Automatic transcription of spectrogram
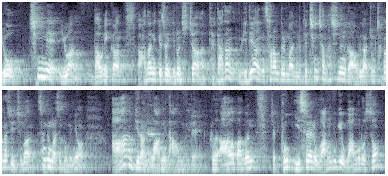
요, 침례, 요한 나오니까 하나님께서 이런 진짜 대단한 위대한 사람들만 이렇게 칭찬하시는가 우리가 좀 착각할 수 있지만 성경 말씀 보면요. 아합이란 왕이 나오는데 그 아합은 이제 북이스라엘 왕국의 왕으로서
